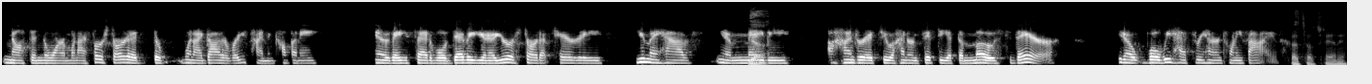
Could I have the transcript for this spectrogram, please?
not the norm when I first started. The when I got a race timing company, you know, they said, "Well, Debbie, you know, you're a startup charity. You may have, you know, maybe a 100 to 150 at the most there." You know, well, we had 325. that's outstanding.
